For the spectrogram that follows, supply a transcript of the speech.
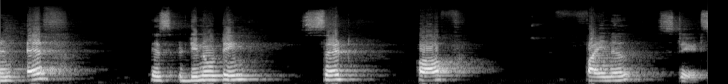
and f is denoting set of final states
